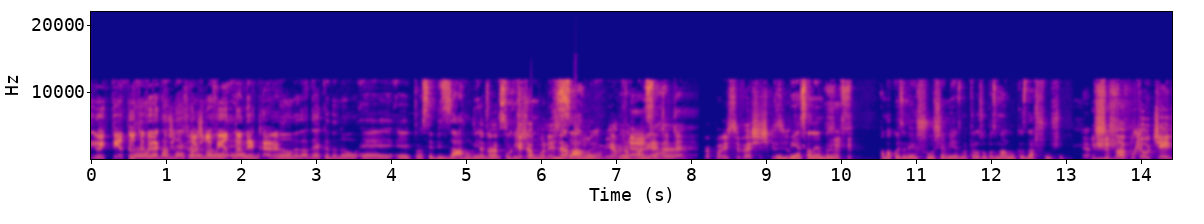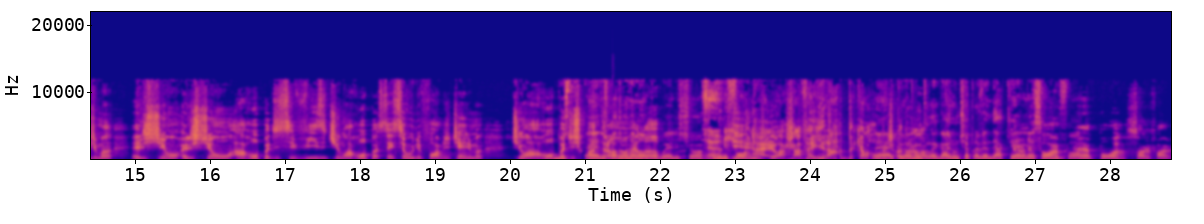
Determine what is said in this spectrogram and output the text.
e 80 e outro não, é é da da década década, de não. 90, é né, o- cara? Não, não é da década, não. É, é pra ser bizarro mesmo. É, não, é porque japonês era bizarro, maluco é. mesmo. É, japonês, bizarro. é, japonês se veste Tem esquisito. bem essa lembrança. É uma coisa meio Xuxa mesmo, aquelas roupas malucas da Xuxa. É. Não, é porque o Changeman, eles tinham, eles tinham a roupa de civis e tinham a roupa, sem ser o uniforme de Changeman, tinham a roupa de é, do esquadrão, Esquadrão Relâmpago, relâmpago. é, eles tinham a É. Que, uniforme. ah, eu achava irado aquela roupa É, de esquadrão era muito relâmpago. legal e não tinha pra vender aquela, né? Só uniforme. É, porra, só uniforme.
